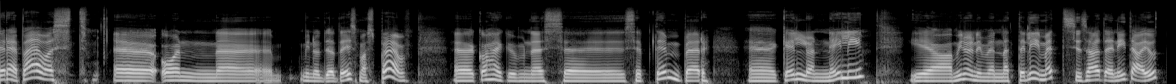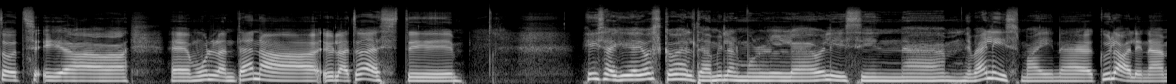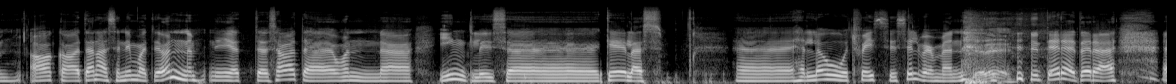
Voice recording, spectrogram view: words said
tere päevast, on äh, minu teada esmaspäev, kahekümnes äh, september, kell on neli ja minu nimi on Natalii Mets ja saade on Ida jutud ja äh, mul on täna üle tõesti isegi ei oska öelda, millal mul oli siin äh, välismaine külaline, aga täna see niimoodi on, nii et saade on äh, inglise keeles. Uh, hello, Tracy Silverman. Tere. tere. Uh,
